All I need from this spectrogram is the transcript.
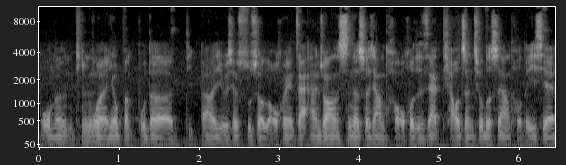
我们听闻有本部的呃有些宿舍楼会在安装新的摄像头，或者在调整旧的摄像头的一些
